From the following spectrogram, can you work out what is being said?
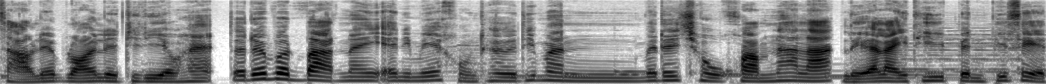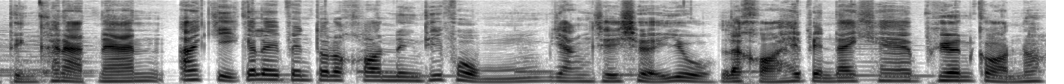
สาวเรียบร้อยเลยทีเดียวฮะ แต่ด้วยบทบาทในแอนิเมะของเธอที่มันไม่ได้โชว์ความน่ารัก หรืออะไรที่เป็นพิเศษถึงขนาดนั้น อากิก็เลยเป็นตัวละครหนึ่งที่ผมยังเฉยๆอยู่ และขอให้เป็นได้แค่เพื่อนก่อนเนาะ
